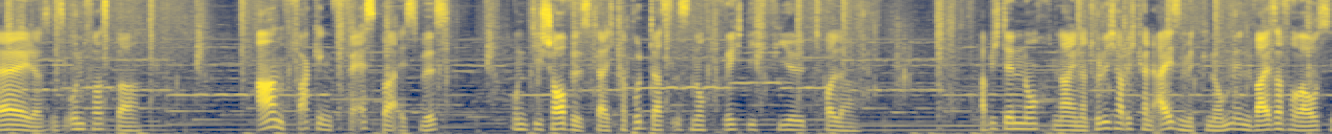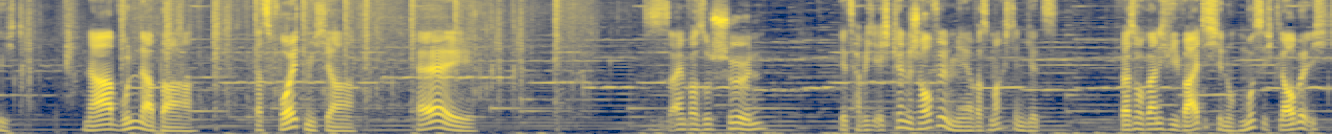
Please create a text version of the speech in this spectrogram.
Hey, das ist unfassbar. Unfucking fassbar ist this. Und die Schaufel ist gleich kaputt. Das ist noch richtig viel toller. Habe ich denn noch... Nein, natürlich habe ich kein Eisen mitgenommen, in weiser Voraussicht. Na, wunderbar. Das freut mich ja. Hey. Das ist einfach so schön. Jetzt habe ich echt keine Schaufel mehr. Was mache ich denn jetzt? Ich weiß auch gar nicht, wie weit ich hier noch muss. Ich glaube, ich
